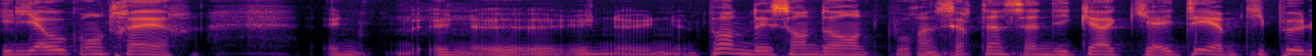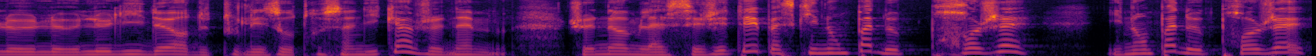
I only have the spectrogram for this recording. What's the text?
Il y a au contraire une, pente descendante pour un certain syndicat qui a été un petit peu le, leader de tous les autres syndicats. Je, je nomme la CGT parce qu'ils n'ont pas de projet. Ils n'ont pas de projet,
